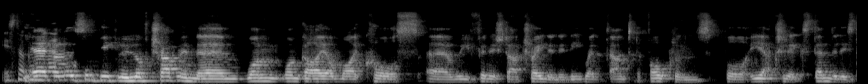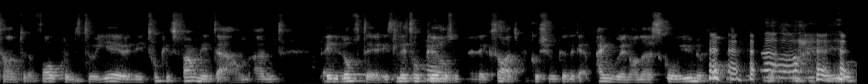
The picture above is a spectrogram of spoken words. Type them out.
It's not. Yeah, I know some people who love traveling. Um, one one guy on my course, uh, we finished our training and he went down to the Falklands for. He actually extended his time to the Falklands to a year, and he took his family down and they loved it. His little girls were really excited because she was going to get a penguin on her school uniform. oh.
